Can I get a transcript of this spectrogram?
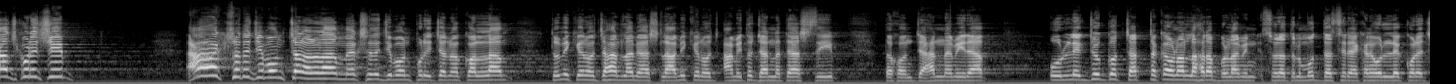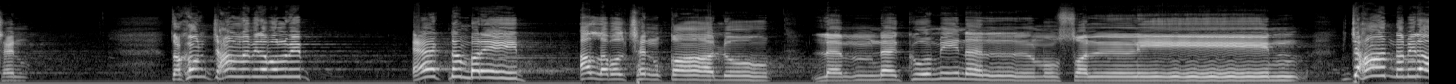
কাজ করেছি, একসাথে জীবন চালালাম, একসাথে জীবন পরিচালনা করলাম। তুমি কেন জাহান্নামে আসলা? আমি কেন, আমি তো জান্নাতে আসছি। তখন জাহান্নামীরা উল্লেখযোগ্য চারটা কারণ আল্লাহ রাব্বুল আলামিন সূরাতুল মুদ্দাসির এখানে উল্লেখ করেছেন। তখন জাহান্নামীরা বলবে, এক নম্বরে আল্লাহ বলছেন, কালু لم نك من المصلين জাহান্নামীরা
